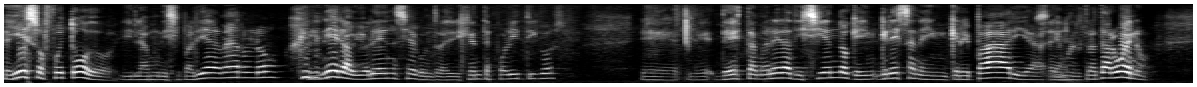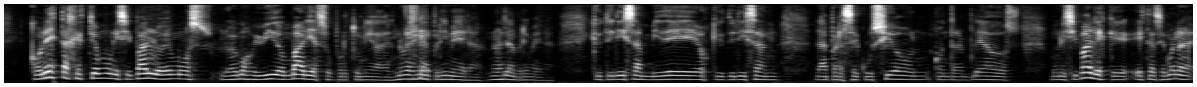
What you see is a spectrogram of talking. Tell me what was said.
Y eso fue todo. Y la municipalidad de Merlo genera violencia contra dirigentes políticos eh, de, esta manera, diciendo que ingresan a increpar y a maltratar. Bueno con esta gestión municipal lo hemos, lo hemos vivido en varias oportunidades, no es la primera, no es la primera, que utilizan videos, que utilizan la persecución contra empleados municipales, que esta semana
